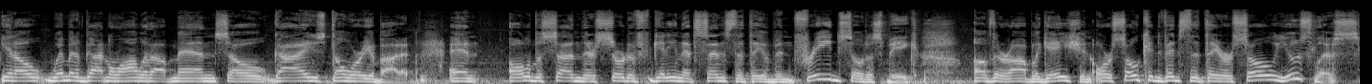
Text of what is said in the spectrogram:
you know, women have gotten along without men, so guys, don't worry about it. And all of a sudden they're sort of getting that sense that they have been freed, so to speak, of their obligation, or so convinced that they are so useless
